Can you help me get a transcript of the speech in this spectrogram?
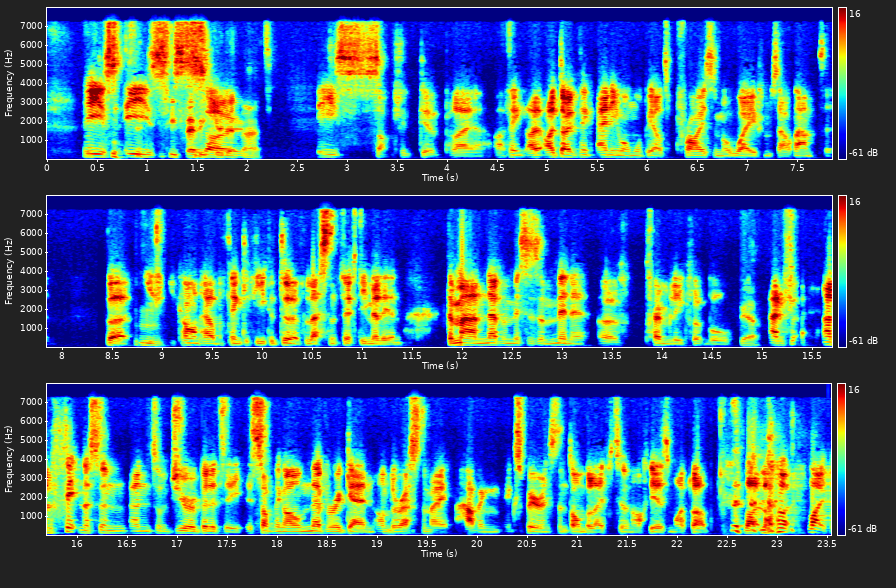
he's he's he's very so, good at that he's such a good player. I think I, I, don't think anyone will be able to prize him away from Southampton. But mm. you, you, can't help but think if you could do it for less than 50 million, the man never misses a minute of Premier League football. Yeah. And and fitness and, and sort of durability is something I'll never again underestimate, having experienced in Ndombele for two and a half years in my club. Like like, like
